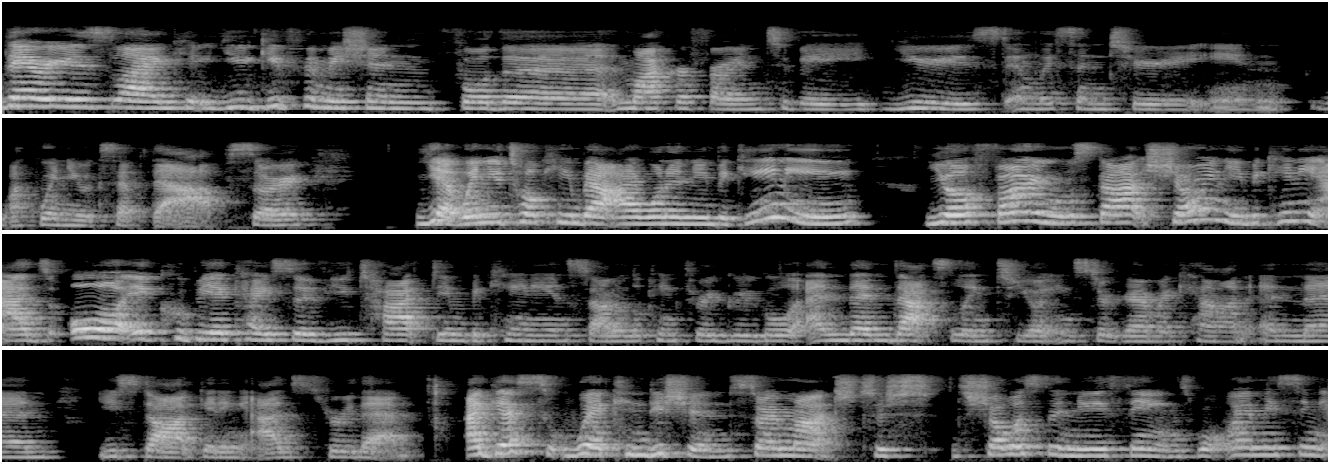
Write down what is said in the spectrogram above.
there is like you give permission for the microphone to be used and listened to in like when you accept the app. So yeah, when you're talking about I want a new bikini, your phone will start showing you bikini ads, or it could be a case of you typed in bikini and started looking through Google, and then that's linked to your Instagram account, and then you start getting ads through there. I guess we're conditioned so much to sh- show us the new things, what we're missing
